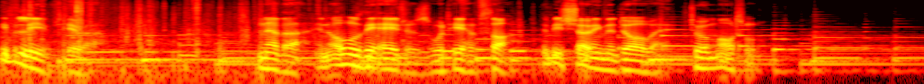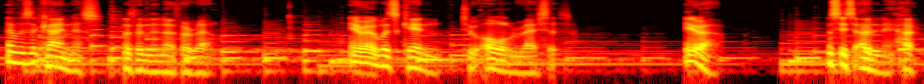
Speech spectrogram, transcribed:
He believed Hero. Never in all the ages would he have thought to be showing the doorway to a mortal. There was a kindness within the Nova realm. Hero was kin to all races. Hero was his only hope.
